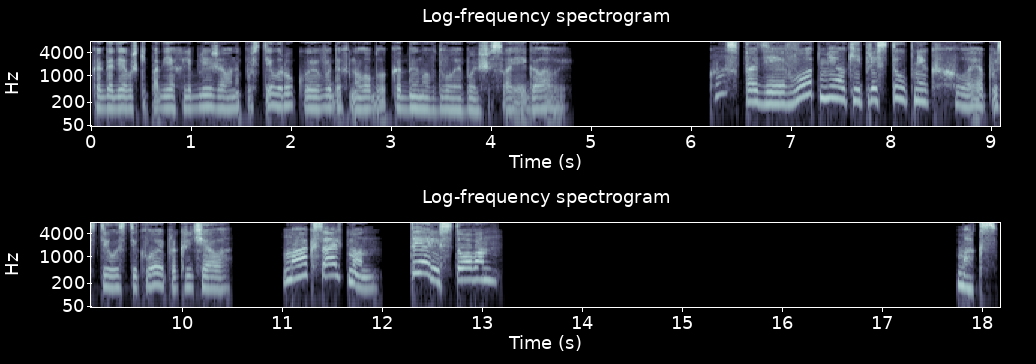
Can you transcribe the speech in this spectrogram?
Когда девушки подъехали ближе, он опустил руку и выдохнул облако дыма вдвое больше своей головы. «Господи, вот мелкий преступник!» — Хлоя опустила стекло и прокричала. «Макс Альтман, ты арестован!» Макс.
